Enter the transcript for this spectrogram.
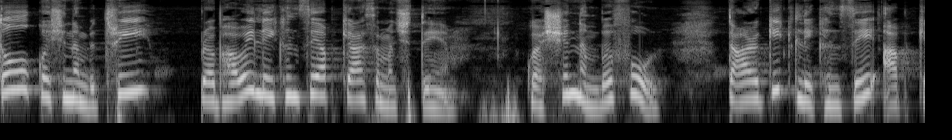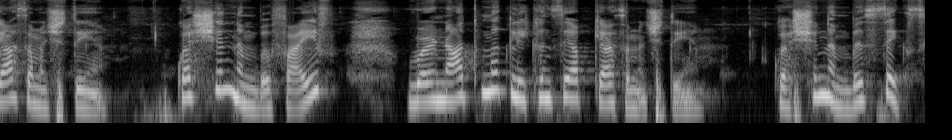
तो क्वेश्चन नंबर थ्री प्रभावी लेखन से आप क्या समझते हैं? क्वेश्चन नंबर फोर तार्किक लेखन से आप क्या समझते हैं? क्वेश्चन नंबर फाइव वर्णात्मक लेखन से आप क्या समझते हैं? क्वेश्चन नंबर सिक्स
